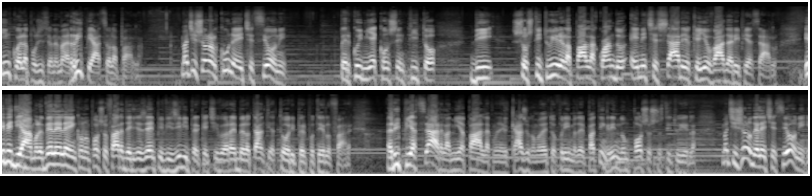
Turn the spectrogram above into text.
in quella posizione, ma ripiazzo la palla. Ma ci sono alcune eccezioni per cui mi è consentito di sostituire la palla quando è necessario che io vada a ripiazzarlo. E vediamole, ve le elenco, non posso fare degli esempi visivi perché ci vorrebbero tanti attori per poterlo fare ripiazzare la mia palla, come nel caso, come ho detto prima, del putting green, non posso sostituirla. Ma ci sono delle eccezioni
